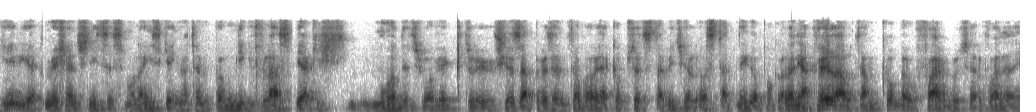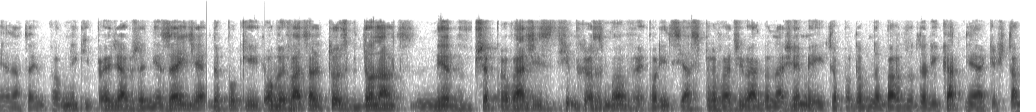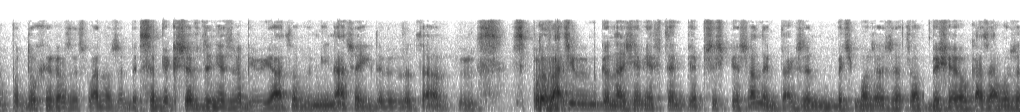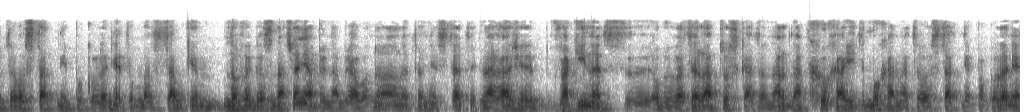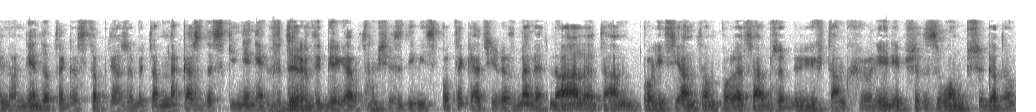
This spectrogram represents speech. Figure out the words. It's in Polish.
Wigilię miesięcznicy smoleńskiej na ten pomnik wlazł jakiś młody człowiek, który się zaprezentował jako przedstawiciel ostatniego pokolenia. Wylał tam kubeł farby czerwonej na ten pomnik i powiedział, że nie zejdzie, dopóki obywatel Tusk, Donald nie przeprowadzi z nim rozmowy. Policja sprowadziła go na ziemię i to podobno bardzo delikatnie, jakieś tam poduchy rozesłano, żeby sobie krzywdy nie zrobił. Ja to bym inaczej, gdyby to, sprowadziłbym go na ziemię w tempie przyspieszonym, także być może, że to by się okazało, że to ostatnie pokolenie to ma całkiem nowego znaczenia by nabrało, no ale to niestety. Na razie waginet y, obywatela Tuska, Donalda, chucha i dmucha na to ostatnie pokolenie, no nie do tego stopnia, żeby tam na każde skinienie w dyrdy biegał tam się z nimi spotykać i rozmawiać, no ale tam policjantom polecam, żeby ich tam chronili przed złą przygodą.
